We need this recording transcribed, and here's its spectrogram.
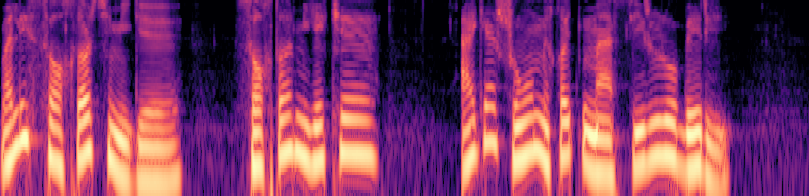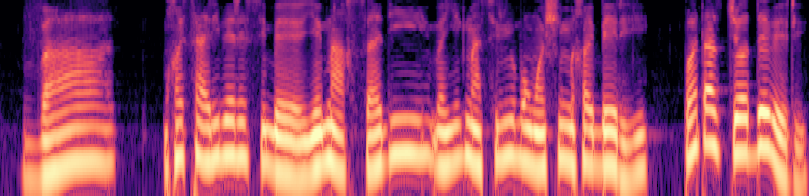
ولی ساختار چی میگه؟ ساختار میگه که اگر شما می‌خواید مسیری رو بری و می‌خوای سریع برسی به یه مقصدی و یک مسیری رو با ماشین می‌خوای بری باید از جاده بری.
